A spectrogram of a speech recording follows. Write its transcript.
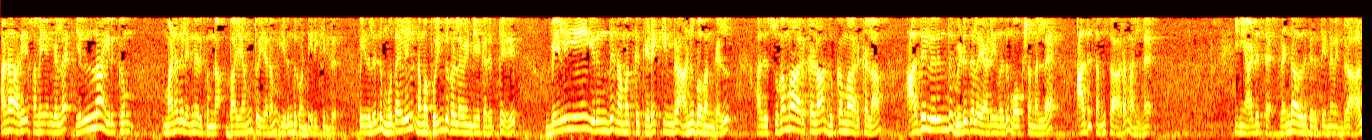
ஆனா அதே சமயங்கள்ல எல்லாம் இருக்கும் மனதில் என்ன இருக்கும்னா பயம் துயரம் இருந்து கொண்டு இருக்கின்றது இப்போ இதிலிருந்து முதலில் நம்ம புரிந்து கொள்ள வேண்டிய கருத்து வெளியே இருந்து நமக்கு கிடைக்கின்ற அனுபவங்கள் அது சுகமா இருக்கலாம் துக்கமா இருக்கலாம் அதிலிருந்து விடுதலை அடைவது மோட்சம் அல்ல அது சம்சாரம் அல்ல இனி அடுத்த இரண்டாவது கருத்து என்னவென்றால்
